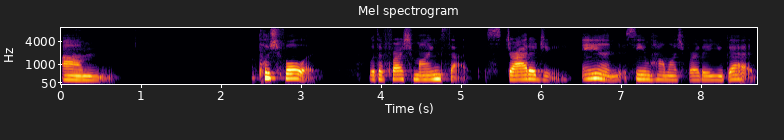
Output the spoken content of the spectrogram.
Um, push forward with a fresh mindset, strategy, and seeing how much further you get.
